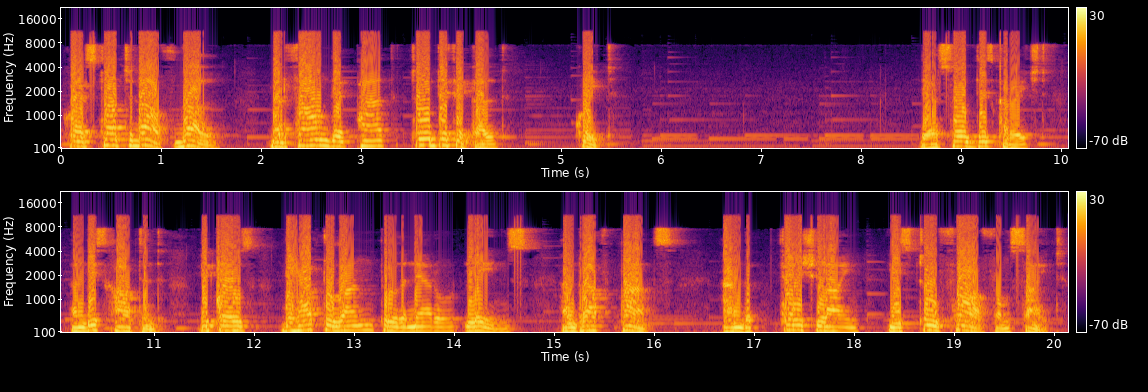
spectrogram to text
who had started off well but found their path too difficult quit. Are so discouraged and disheartened because they have to run through the narrow lanes and rough paths and the finish line is too far from sight.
